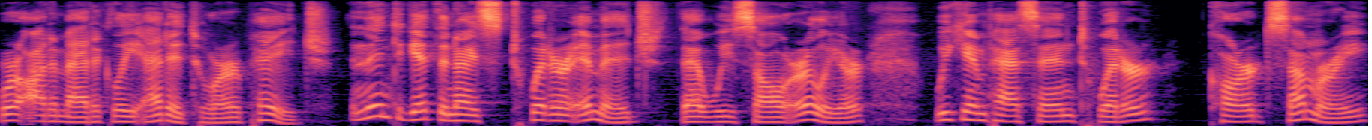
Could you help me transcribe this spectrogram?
were automatically added to our page. And then to get the nice Twitter image that we saw earlier, we can pass in Twitter, card summary,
